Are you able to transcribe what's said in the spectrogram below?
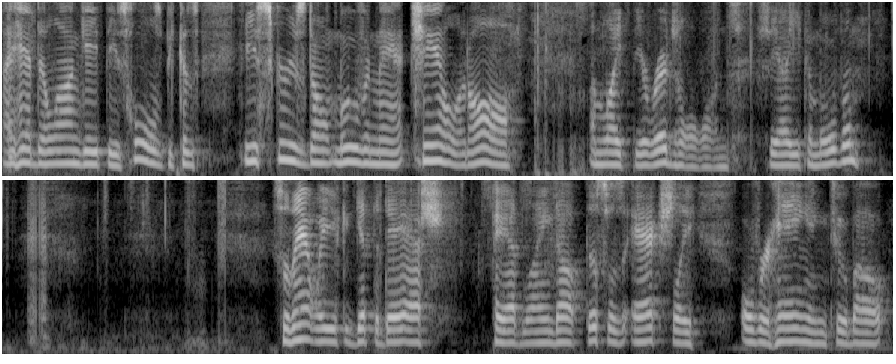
I had to elongate these holes because these screws don't move in that channel at all unlike the original ones. See how you can move them so that way you could get the dash pad lined up this was actually overhanging to about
